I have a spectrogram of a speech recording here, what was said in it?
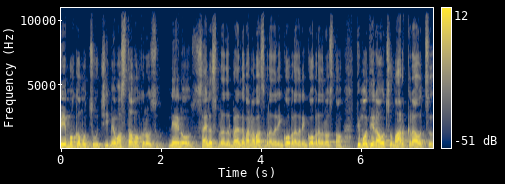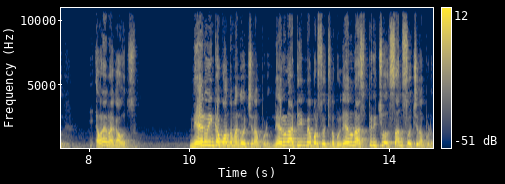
మీ ముఖము చూచి మేము వస్తాం ఒకరోజు. నేను Silas brother brother Barnabas brother ఇంకో బ్రదర్ ఇంకో బ్రదర్ వస్తాం. తిమోతి రావచ్చు మార్క్ రావచ్చు ఎవరైనా కావచ్చు. నేను ఇంకా కొంతమంది వచ్చినప్పుడు నేను నా టీం మెంబర్స్ వచ్చినప్పుడు నేను నా స్పిరిచువల్ సన్స్ వచ్చినప్పుడు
